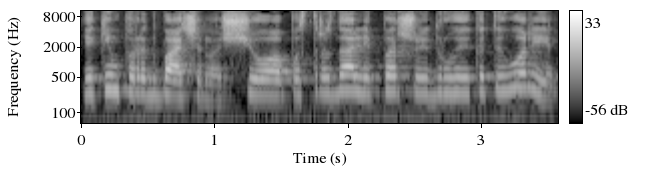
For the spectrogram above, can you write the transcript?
яким передбачено, що постраждалі першої і другої категорії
